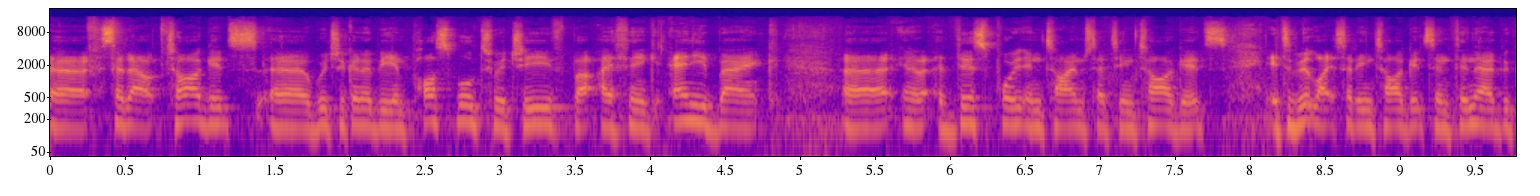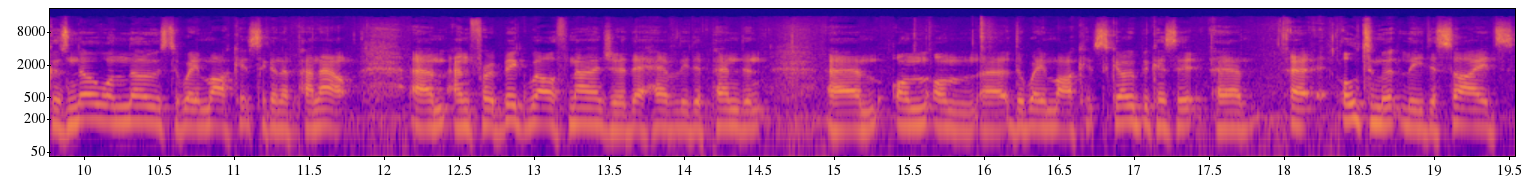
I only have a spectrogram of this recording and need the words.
uh, set out targets uh, which are going to be impossible to achieve, but I think any bank uh, you know, at this point in time setting targets, it's a bit like setting targets in thin air because no one knows the way markets are going to pan out. Um, and for a big wealth manager, they're heavily dependent um, on, on uh, the way markets go because it um, uh, ultimately decides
